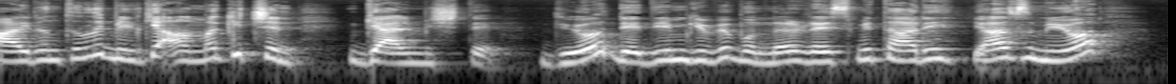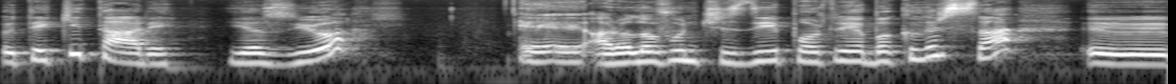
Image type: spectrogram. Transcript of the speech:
ayrıntılı bilgi almak için gelmişti diyor. Dediğim gibi bunları resmi tarih yazmıyor. Öteki tarih yazıyor. E, Aralov'un çizdiği portreye bakılırsa e,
